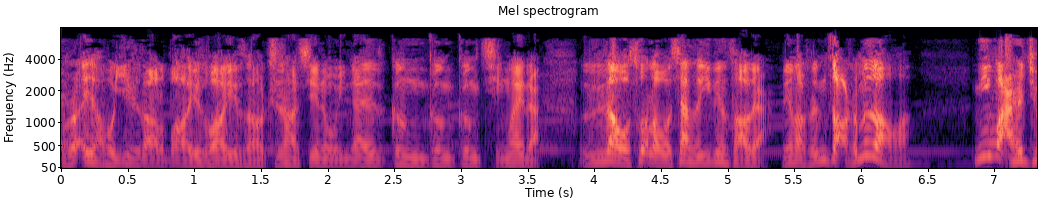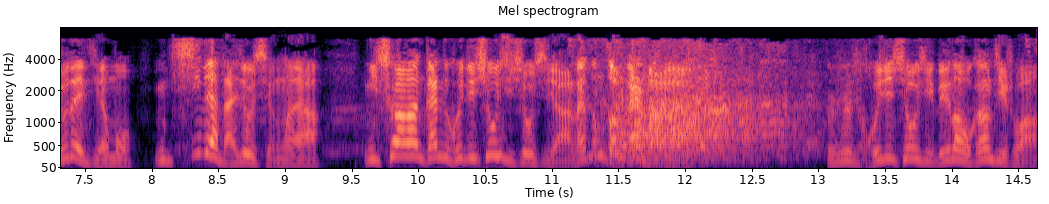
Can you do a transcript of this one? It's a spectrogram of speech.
我说：“哎呀，我意识到了，不好意思，不好意思，我职场新人，我应该更更更勤快一点。领导，我错了，我下次一定早点。”领导说：“你早什么早啊？你晚上九点节目，你七点来就行了呀。你吃完饭赶紧回去休息休息啊，来这么早干嘛呀？” 不是回去休息，领导我刚起床。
